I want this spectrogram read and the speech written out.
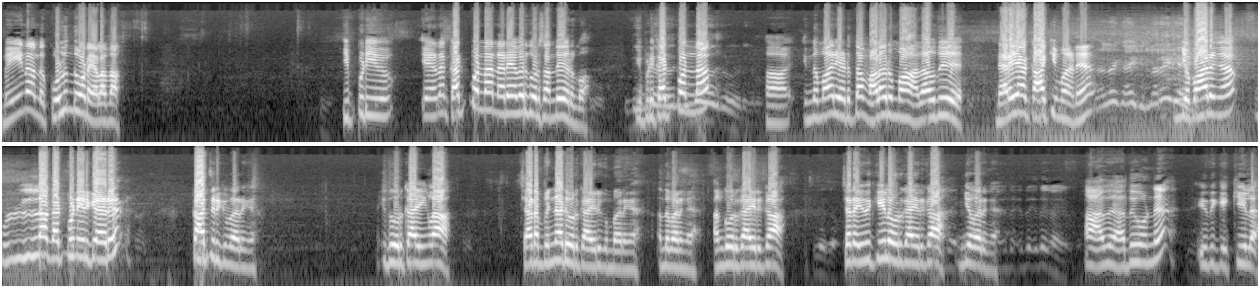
மெயினாக அந்த கொழுந்தோட இலை தான். இப்படி ஏன்னா கட் பண்ணால் நிறைய பேருக்கு ஒரு சந்தேகம் இருக்கும். இப்படி கட் பண்ணால் இந்த மாதிரி எடுத்தால் வளருமா? அதாவது நிறையா காய்க்குமானு இங்கே பாருங்க ஃபுல்லாக கட் பண்ணியிருக்காரு காய்ச்சிருக்கு பாருங்கள் இது ஒரு காய்ங்களா? சேட்டா பின்னாடி ஒரு காய் இருக்கும் பாருங்க. அந்த பாருங்க. அங்க ஒரு காய் இருக்கா? சேட்டா இது கீழே ஒரு காய் இருக்கா? இங்க பாருங்க. ஆ அது அது ஒண்ணு இதுக்கு கீழே.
